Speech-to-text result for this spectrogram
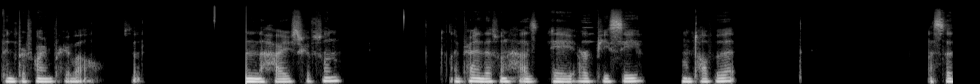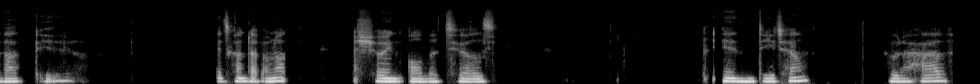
been performing pretty well. So, and the higher scripts one, apparently this one has a RPC on top of it. So that is, it's kind of, I'm not showing all the tools in detail what I have?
